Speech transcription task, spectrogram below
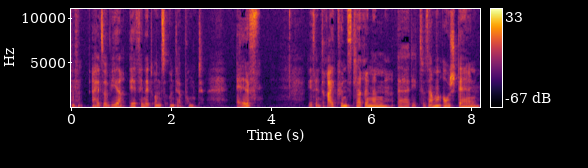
also wir, ihr findet uns unter Punkt 11. Wir sind drei Künstlerinnen, äh, die zusammen ausstellen.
